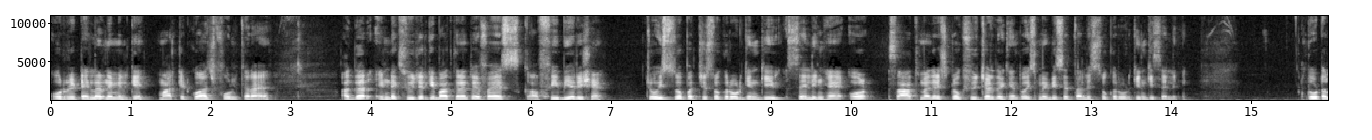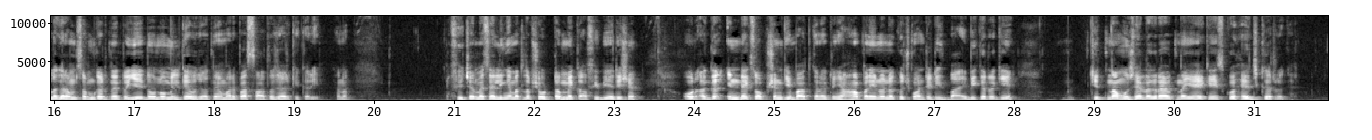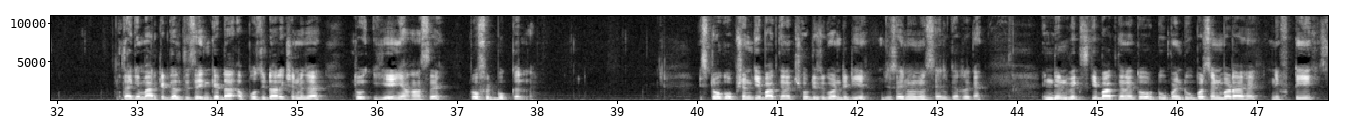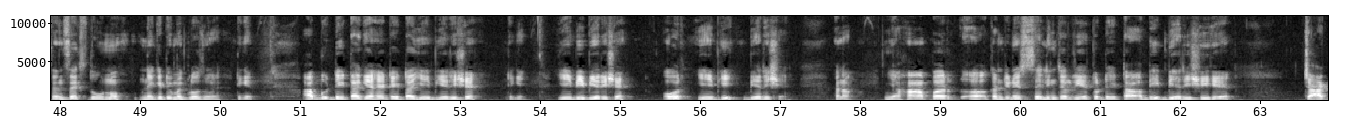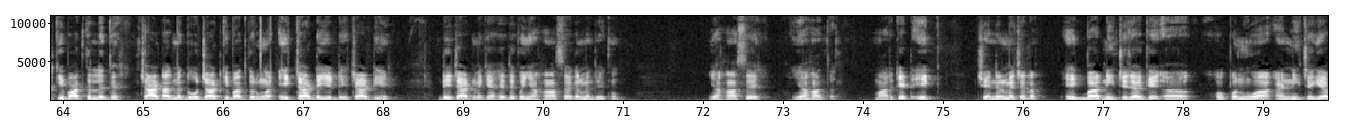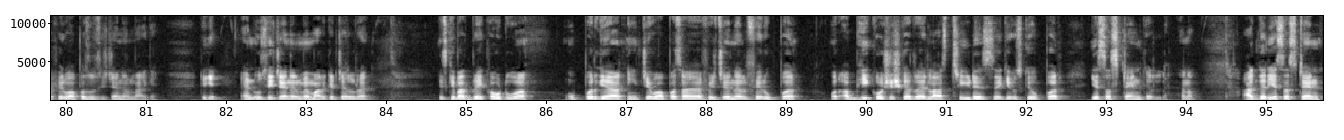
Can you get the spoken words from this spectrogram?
और रिटेलर ने मिलके मार्केट को आज फोल्ड कराया। अगर इंडेक्स फ्यूचर की बात करें तो एफ़ आई एस काफ़ी बियरिश है। चौबीस सौ, पच्चीस सौ करोड़ की इनकी सेलिंग है। और साथ में अगर स्टॉक फ्यूचर देखें तो इसमें भी सैंतालीस सौ करोड़ की इनकी सेलिंग है। टोटल अगर हम सम करते हैं तो ये दोनों मिलके हो जाते हैं हमारे पास सात हज़ार के करीब, है ना? फ्यूचर में सेलिंग है मतलब शॉर्ट टर्म में काफ़ी बेरिश है। और अगर इंडेक्स ऑप्शन की बात करें तो यहाँ पर इन्होंने कुछ क्वांटिटीज़ बाय भी कर रखी है। जितना मुझे लग रहा है, उतना यह है कि इसको हेज कर रखा है। ताकि मार्केट गलती से इनके अपोजिट डायरेक्शन में जाए तो ये यहाँ से प्रॉफिट बुक कर लें। स्टॉक ऑप्शन की बात करें, छोटी सी क्वांटिटी है, जिसे इन्होंने सेल कर रखा है। इंडियन विक्स की बात करें तो 2.2 परसेंट बढ़ा है। निफ्टी सेंसेक्स दोनों नेगेटिव में क्लोज हुए हैं, ठीक है? अब डेटा क्या है? डेटा ये बियरिश है, ठीक है? ये भी बियरिश है और ये भी बियरिश है है ना? यहाँ पर कंटिन्यूस सेलिंग चल रही है तो डेटा अभी बियरिश ही है। चार्ट की बात कर लेते हैं। चार्ट आज मैं दो चार्ट की बात करूँगा। एक चार्ट है, ये डे चार्ट है डे चार्ट में क्या है? देखो, यहाँ से अगर मैं देखूँ, यहाँ से यहाँ तक। मार्केट एक चैनल में चला, एक बार नीचे जाके ओपन हुआ एंड नीचे गया, फिर वापस उसी चैनल में आ गया। ठीक है? एंड उसी चैनल में मार्केट चल रहा है। इसके बाद ब्रेकआउट हुआ, ऊपर गया, नीचे वापस आया, फिर चैनल, फिर ऊपर। और अभी कोशिश कर रहा है लास्ट थ्री डेज़ से कि उसके ऊपर ये सस्टेन कर ले, है ना? अगर ये सस्टेन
